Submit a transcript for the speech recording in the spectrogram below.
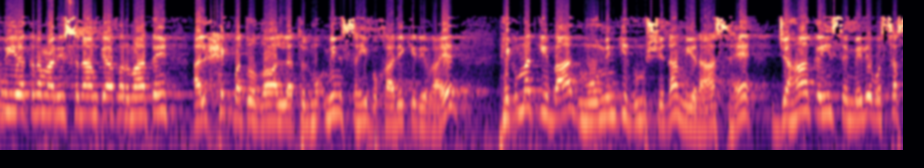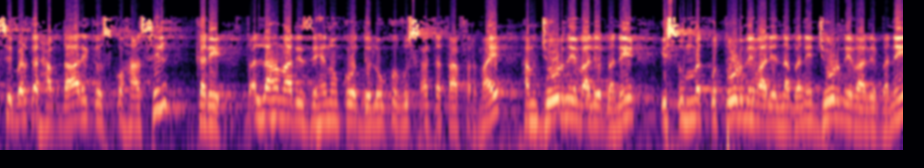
نبی اکرم علیہ السلام کیا فرماتے ہیں؟ الحکمت المؤمن، صحیح بخاری کی روایت۔ حکمت کی بات مومن کی گمشدہ میراث ہے۔ جہاں کہیں سے ملے وہ سب سے بڑھ کر حقدار ہے کہ اس کو حاصل کرے۔ تو اللہ ہمارے ذہنوں کو، دلوں کو وسعت عطا فرمائے۔ ہم جوڑنے والے بنے، اس امت کو توڑنے والے نہ بنے، جوڑنے والے بنے۔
